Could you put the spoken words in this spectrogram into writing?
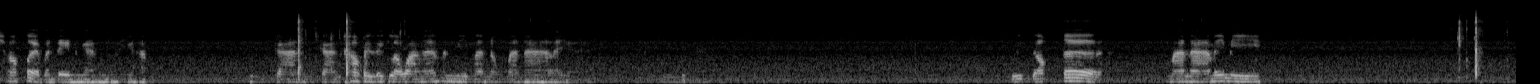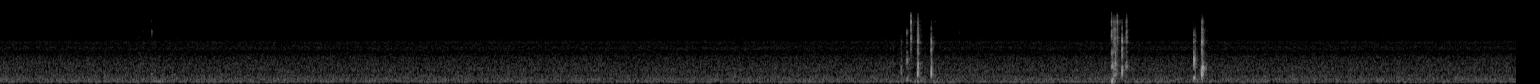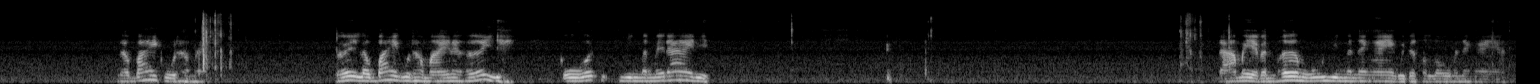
ชอบเปิดประเด็นกันนี่ครับ การการเข้าไปลึกระวังนะมันมีมานงมานาอะไรอย่างเงี้ยวิด็อกเตอร์ มานาไม่มี แล้วใบ้กูทำไม เฮ้ยแล้วใบ้กูทำไมเนะเฮ้ย กูก็ยิงมันไม่ได้ดิ ดาเมจมันเพิ่มกูยิงมันยังไง กูจะสโลว์มันยังไงอะ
